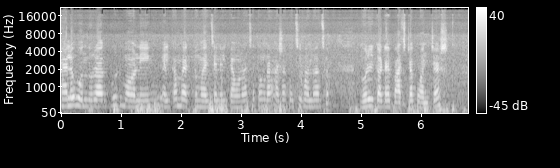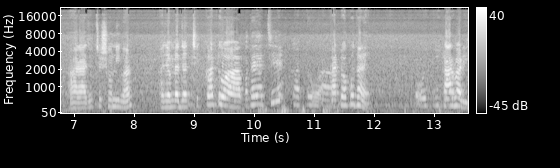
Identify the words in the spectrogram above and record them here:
হ্যালো বন্ধুরা good morning welcome back to my channel কেমন আছো তোমরা? আশা করছি ভালো আছো। ঘড়ির কাটায় পাঁচটা পঞ্চাশ আর আজ হচ্ছে শনিবার। আজ আমরা যাচ্ছি কাটোয়া কোথায় যাচ্ছি? কাটোয়া। কাটোয়া কোথায়? কার বাড়ি?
